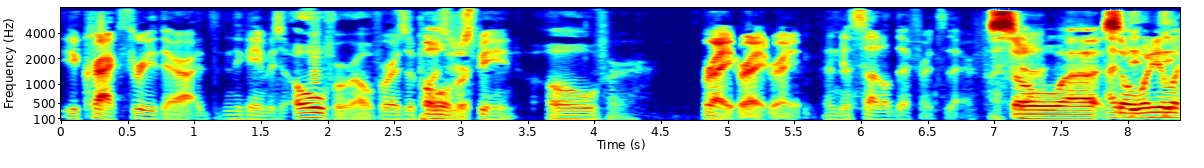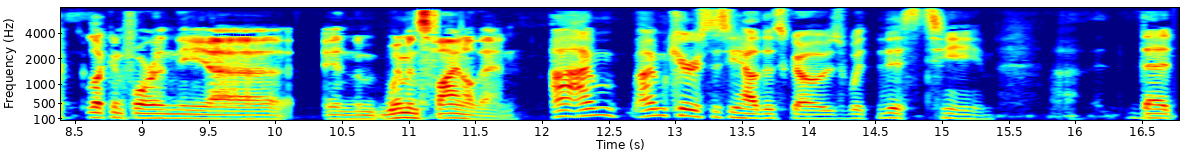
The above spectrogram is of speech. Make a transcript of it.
you crack three there, and the game is over, over, as opposed Over. to just being over, Right, right, right. and the subtle difference there. But, So, uh, so the- what are you the- look, looking for in the uh, in the women's final then? I'm I'm curious to see how this goes with this team. Uh, that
